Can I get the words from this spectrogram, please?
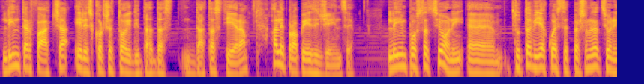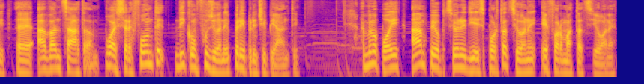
l'interfaccia e le scorciatoie da-, da-, da tastiera alle proprie esigenze le impostazioni, eh, tuttavia queste personalizzazioni eh, avanzate può essere fonte di confusione per i principianti. Abbiamo poi ampie opzioni di esportazione e formattazione.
